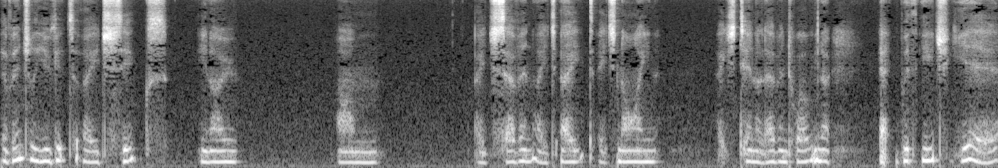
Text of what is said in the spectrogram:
Eventually, you get to age six, you know, um, age seven, age eight, age nine, age 10, 11, 12, you know, at, with each year,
